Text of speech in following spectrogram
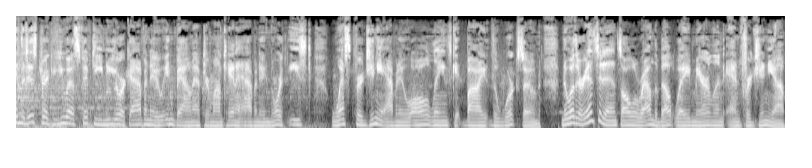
In the district, US 50 New York Avenue inbound after Montana Avenue Northeast, West Virginia Avenue, all lanes get by the work zone. No other incidents all around the Beltway, Maryland and Virginia.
